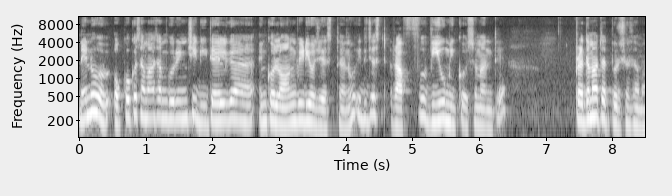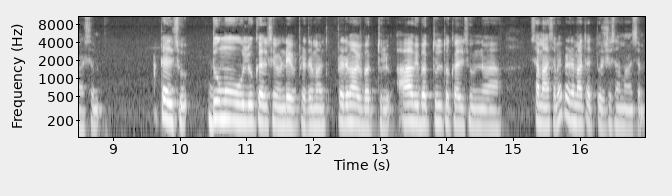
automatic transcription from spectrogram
నేను ఒక్కొక్క సమాసం గురించి డీటెయిల్గా ఇంకో లాంగ్ వీడియో చేస్తాను. ఇది జస్ట్ రఫ్ వ్యూ మీకోసం అంతే. ప్రథమ తత్పురుష సమాసం. తెలుసు. దుములు కలిసి ఉండే ప్రథమ ప్రథమ విభక్తులు. ఆ విభక్తులతో కలిసి ఉన్న సమాసమే ప్రథమ తత్పురుష సమాసం.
